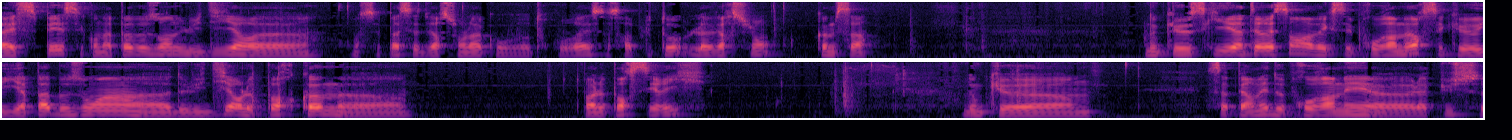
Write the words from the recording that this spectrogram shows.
ASP, c'est qu'on n'a pas besoin de lui dire, bon c'est pas cette version là qu'on vous retrouverez, ça sera plutôt la version comme ça. Donc ce qui est intéressant avec ces programmeurs, c'est qu'il n'y a pas besoin de lui dire le port com, enfin le port série. Donc ça permet de programmer la puce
